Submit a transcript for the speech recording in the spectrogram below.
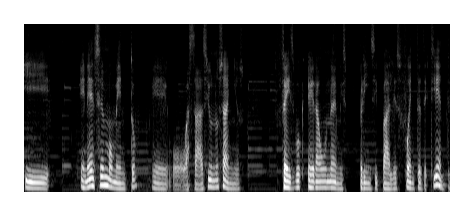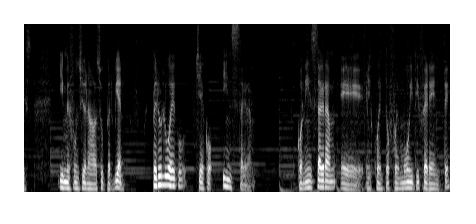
Y en ese momento, eh, o hasta hace unos años, Facebook era una de mis principales fuentes de clientes y me funcionaba súper bien. Pero luego llegó Instagram. Con Instagram eh, el cuento fue muy diferente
